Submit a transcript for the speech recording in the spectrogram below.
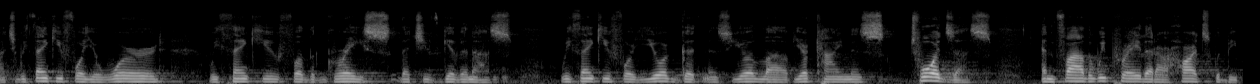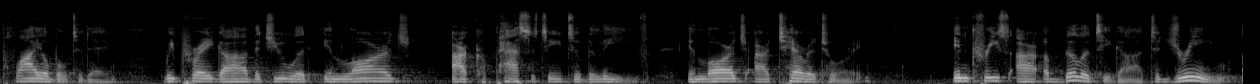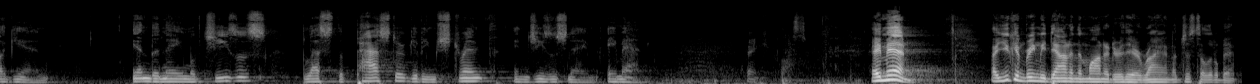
much. We thank you for your word. We thank you for the grace that you've given us. We thank you for your goodness, your love, your kindness towards us. And Father, we pray that our hearts would be pliable today. We pray, God, that you would enlarge our capacity to believe, enlarge our territory, increase our ability, God, to dream again. In the name of Jesus, bless the pastor, give him strength. In Jesus' name, amen. Thank you, Klaus. Amen. Uh, you can bring me down in the monitor there, Ryan, just a little bit.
